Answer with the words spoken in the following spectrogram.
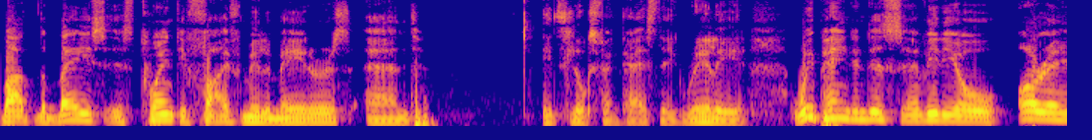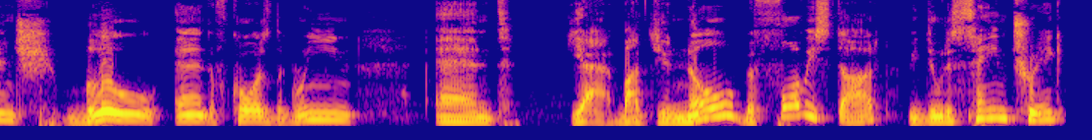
but the base is 25 millimeters and it looks fantastic, really. We paint in this uh, video orange, blue, and of course the green. And yeah, but you know, before we start, we do the same trick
